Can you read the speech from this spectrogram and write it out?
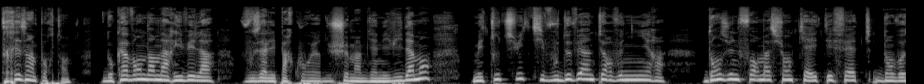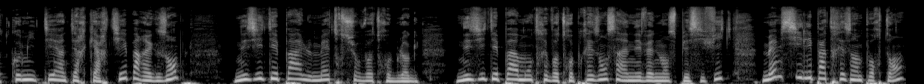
très importante. Donc avant d'en arriver là, vous allez parcourir du chemin bien évidemment, mais tout de suite, si vous devez intervenir dans une formation qui a été faite dans votre comité interquartier par exemple, N'hésitez pas à le mettre sur votre blog. N'hésitez pas à montrer votre présence à un événement spécifique, même s'il n'est pas très important.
